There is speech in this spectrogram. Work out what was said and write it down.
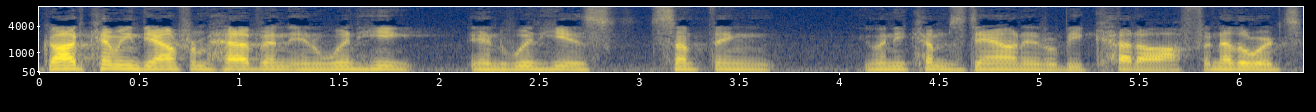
God coming down from heaven, and when he and when he is something, when he comes down, it'll be cut off. In other words,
